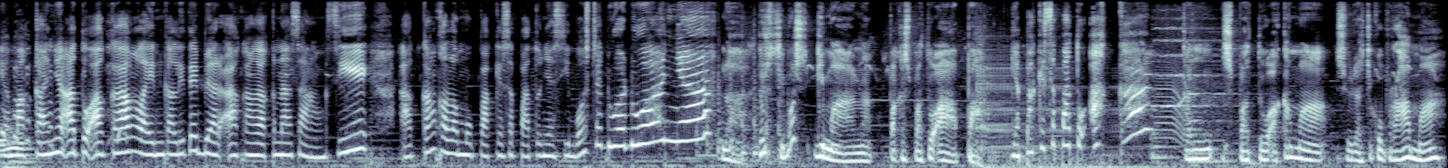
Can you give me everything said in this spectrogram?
Ya makanya atuh Akang lain kali teh biar Akang gak kena sanksi. Akang kalau mau pakai sepatunya si bos teh dua-duanya. Nah, terus si bos gimana? Pakai sepatu apa? Ya pakai sepatu Akang. Kan sepatu Akang mah sudah cukup ramah.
